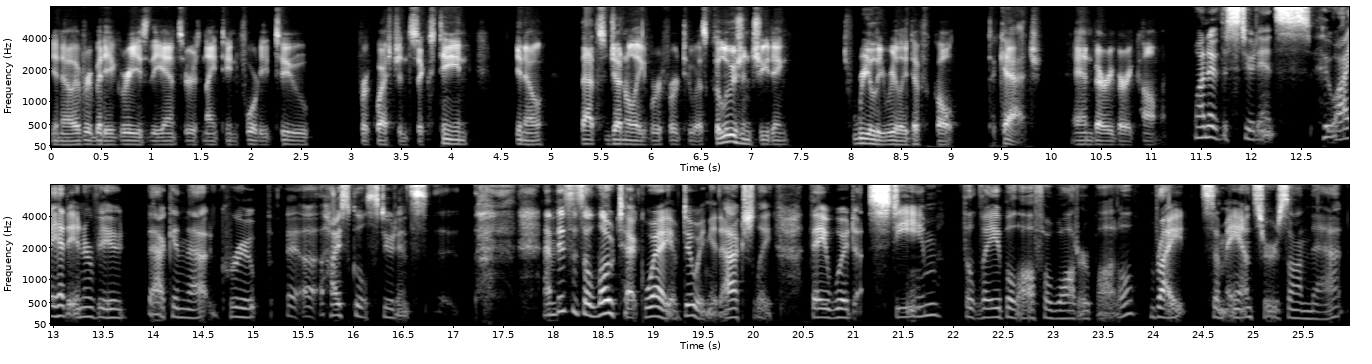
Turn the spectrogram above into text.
You know everybody agrees the answer is 1942 for question 16 you know that's generally referred to as collusion cheating. It's really, really difficult to catch and very, very common. One of the students who I had interviewed back in that group, uh, uh high school students, and this is a low tech way of doing it actually, they would steam the label off a water bottle, write some answers on that,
